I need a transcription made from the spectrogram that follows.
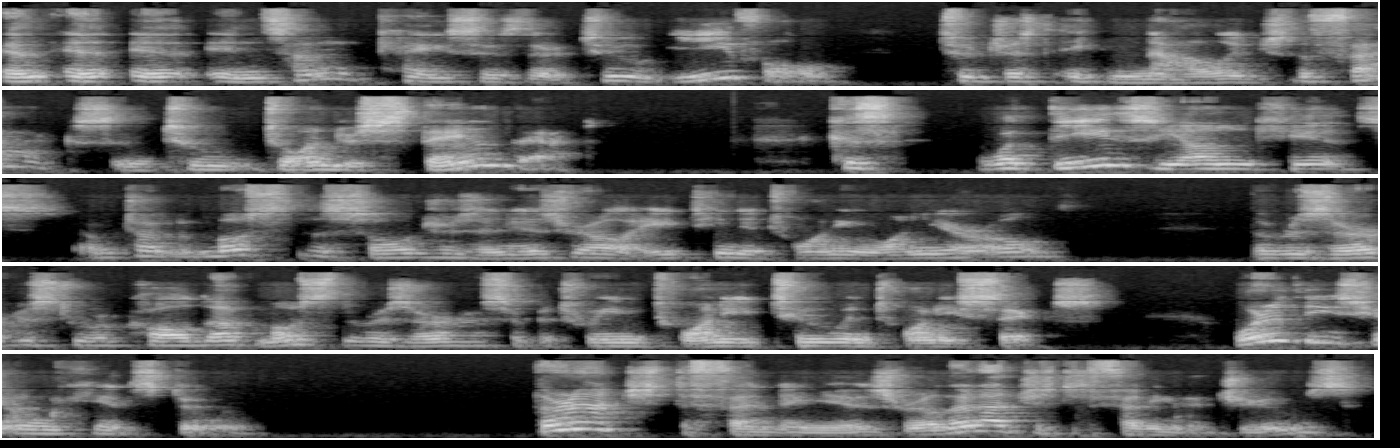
and, in some cases, they're too evil to just acknowledge the facts and to, to understand that. Because what these young kids, I'm talking about most of the soldiers in Israel, 18 to 21 year old, the reservists who were called up, most of the reservists are between 22 and 26. What are these young kids doing? They're not just defending Israel, they're not just defending the Jews.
